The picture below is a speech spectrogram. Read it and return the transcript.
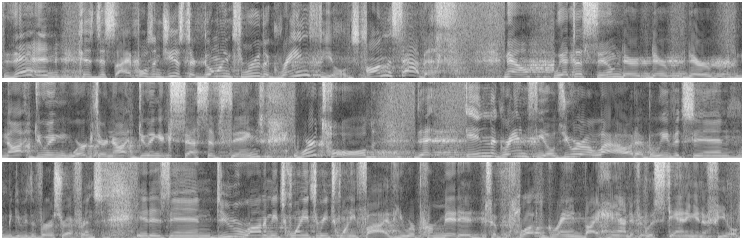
Then his disciples and Jesus, they're going through the grain fields on the Sabbath. Now, we have to assume they're, they're, they're not doing work, they're not doing excessive things. We're told that in the grain fields, you are allowed, I believe it's in, let me give you the verse reference. It is in Deuteronomy 23 25. You were permitted to pluck grain by hand if it was standing in a field.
